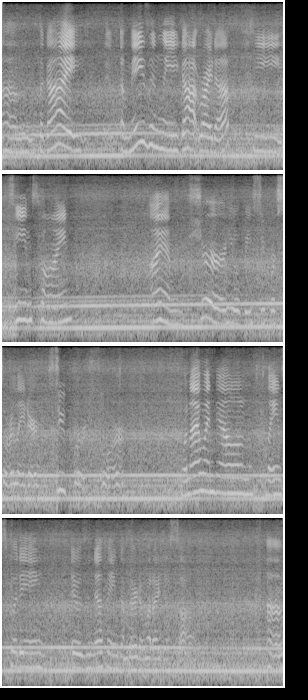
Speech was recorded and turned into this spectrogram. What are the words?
Um, the guy got right up. He seems fine. I am sure he will be super sore later. Super sore. When I went down lane splitting, it was nothing compared to what I just saw. Um,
